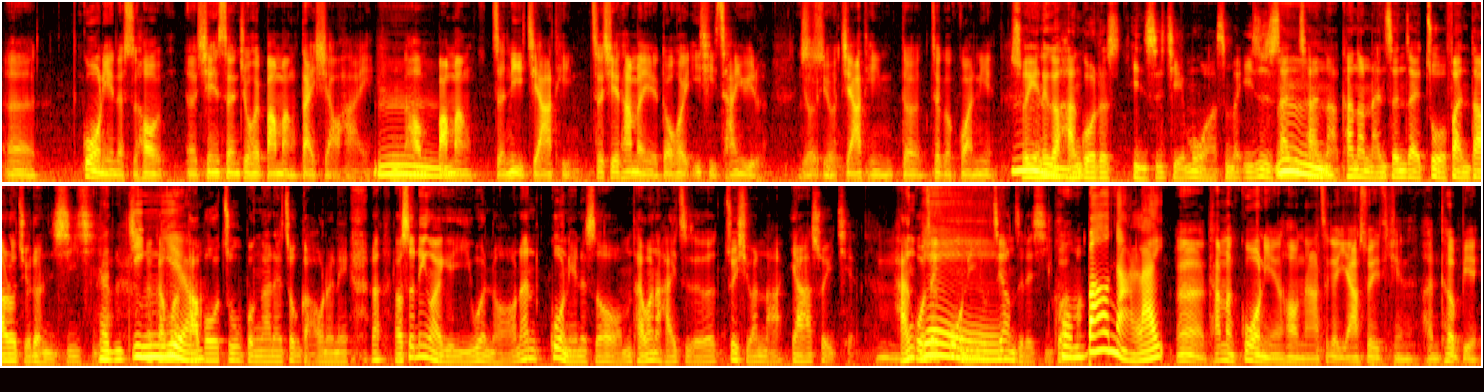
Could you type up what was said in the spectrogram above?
呃过年的时候，呃先生就会帮忙带小孩，然后帮忙整理家庭，这些他们也都会一起参与了。有有家庭的这个观念。所以那个韩国的饮食节目啊，什么一日三餐啊，看到男生在做饭，大家都觉得很稀奇、啊，很惊讶大波猪本啊，那做搞的呢。那老师另外一个疑问哦，那过年的时候，我们台湾的孩子最喜欢拿压岁钱，韩国在过年有这样子的习惯吗？红？包哪来，嗯，他们过年哈拿这个压岁钱很特别，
